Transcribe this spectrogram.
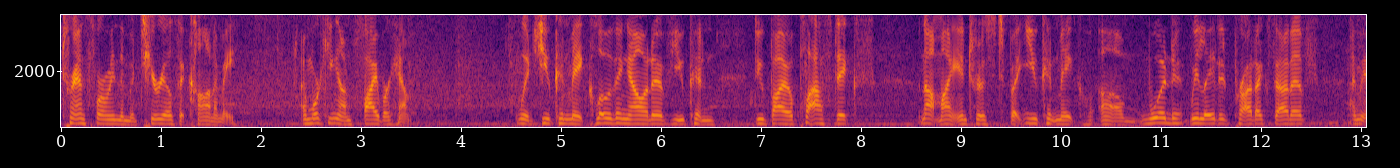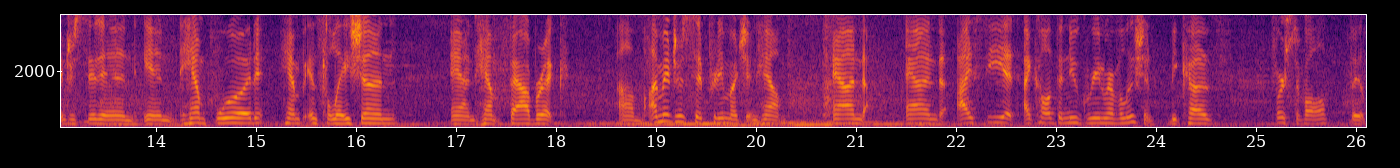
transforming the materials economy. I'm working on fiber hemp, which you can make clothing out of. You can do bioplastics, not my interest, but you can make um, wood related products out of. I'm interested in, in hemp wood, hemp insulation, and hemp fabric. Um, I'm interested pretty much in hemp, and and I see it. I call it the new green revolution because, first of all, the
